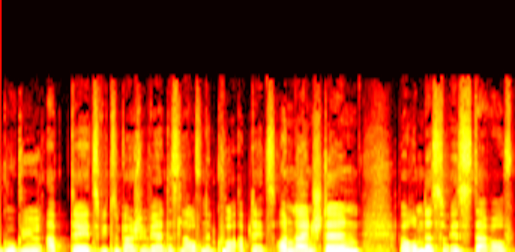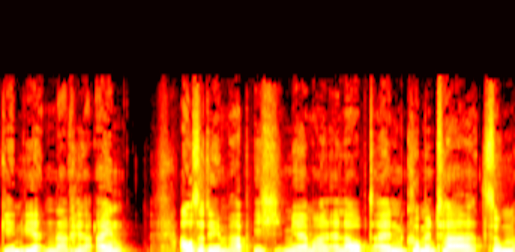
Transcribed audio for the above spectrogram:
Google-Updates, wie zum Beispiel während des laufenden Core-Updates, online stellen. Warum das so ist, darauf gehen wir nachher ein. Außerdem habe ich mir mal erlaubt, einen Kommentar zum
